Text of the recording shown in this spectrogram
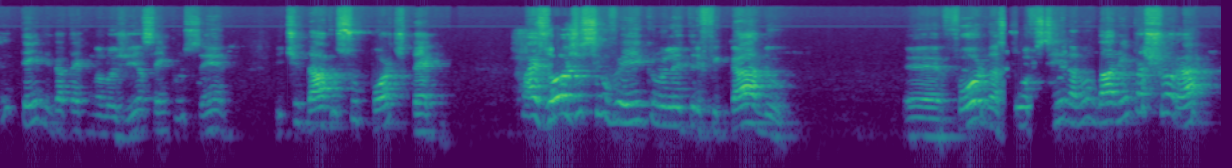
entendem da tecnologia 100% e te davam suporte técnico. Mas hoje, se o veículo eletrificado é, for da sua oficina, não dá nem para chorar,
